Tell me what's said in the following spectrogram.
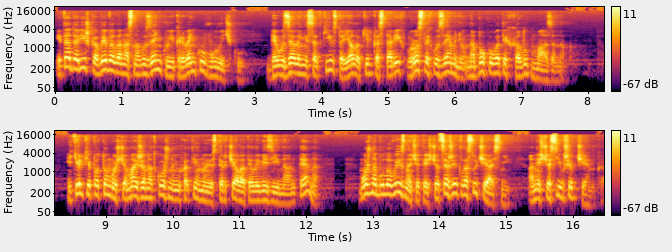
І та доріжка вивела нас на вузеньку і кривеньку вуличку, де у зелені садків стояло кілька старих, урослих у землю набокуватих халуп мазанок. І тільки по тому, що майже над кожною хатиною стирчала телевізійна антена, можна було визначити, що це житла сучасні, а не з часів Шевченка.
